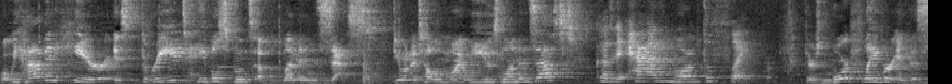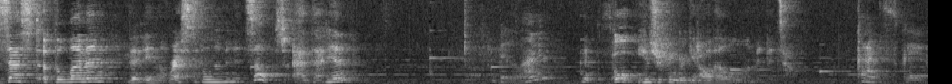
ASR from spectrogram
What we have in here is three tablespoons of lemon zest. Do you want to tell them why we use lemon zest? Because it has more of the flavor. There's more flavor in the zest of the lemon than in the rest of the lemon itself. So add that in. A bit of lemon. Yep. Oh, use your finger, get all the little lemon bits out. Kind of scared.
